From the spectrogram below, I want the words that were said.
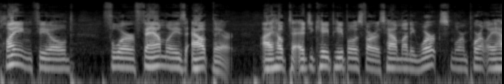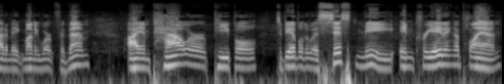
playing field for families out there. I help to educate people as far as how money works, more importantly, how to make money work for them. I empower people to be able to assist me in creating a plan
